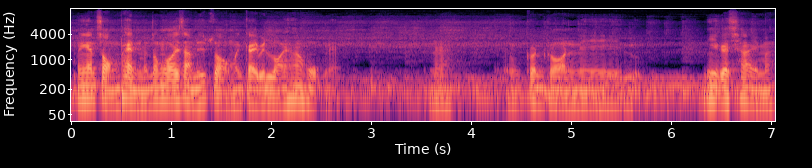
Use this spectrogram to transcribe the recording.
ไม่งั้นสองแผ่นมันต้องร้อยสามสิบสองมันกลายเป็นร้อยห้าหกเนี่ยนะก่อนก่อนนี่นี่ก็ใช่มั้ง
